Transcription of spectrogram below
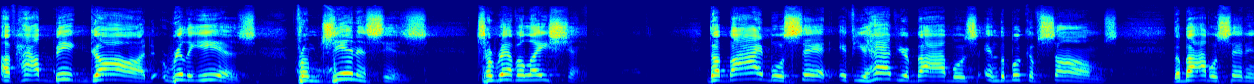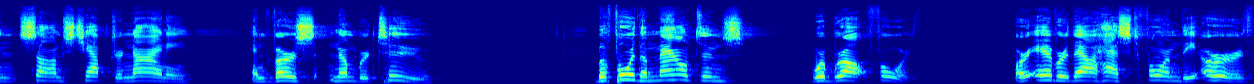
of how big God really is from Genesis to Revelation. The Bible said, if you have your Bibles in the book of Psalms, the Bible said in Psalms chapter 90 and verse number 2 before the mountains were brought forth or ever thou hast formed the earth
